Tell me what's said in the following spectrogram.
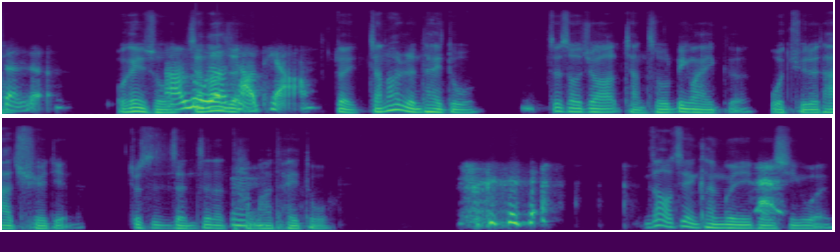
真的。我跟你说然后，路又小条，对，讲到人太多，这时候就要讲出另外一个我觉得他的缺点了，就是人真的他妈嗯太多。你知道我之前看过一篇新闻，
